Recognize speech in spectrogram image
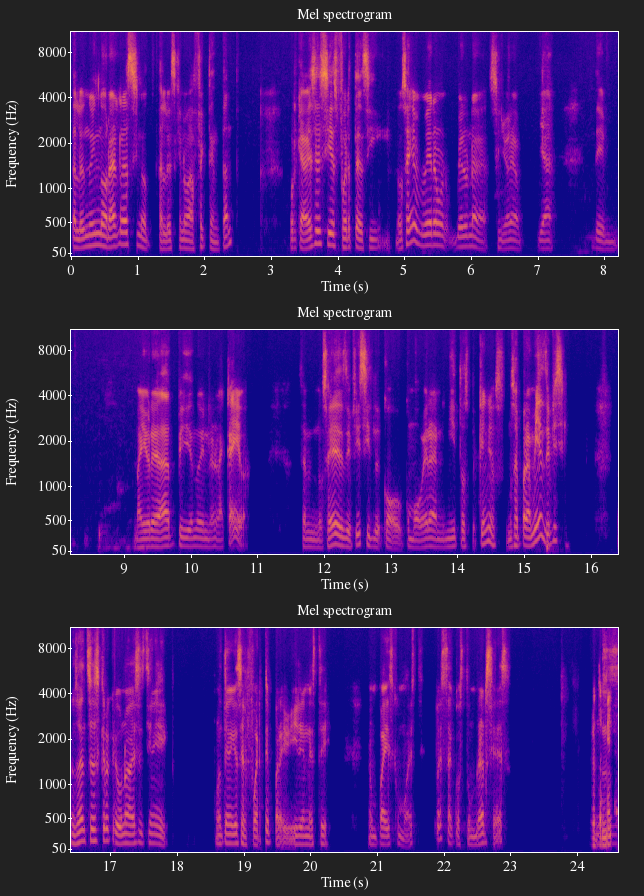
Tal vez no ignorarlas, sino tal vez que no afecten tanto. Porque a veces sí es fuerte así, no sé, ver, ver una señora ya de mayor edad pidiendo dinero en la calle, sea, no sé, es difícil como, como ver a niñitos pequeños. No sé, para mí es difícil. entonces creo que uno a veces tiene uno tiene que ser fuerte para vivir en este, en un país como este. Pues acostumbrarse a eso. Pero también se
